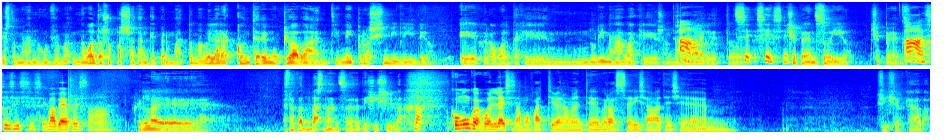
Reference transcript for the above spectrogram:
questo me l'hanno confermato, una volta sono passata anche per matto, ma ve la racconteremo più avanti, nei prossimi video. E quella volta che nurinava, che sono andato ah, là ho detto, sì, sì, sì. ci penso io, ci penso. Ah sì, sì, sì, sì, vabbè, questa... Quella è, è stata abbastanza decisiva. No, comunque con lei ci siamo fatti veramente grosse risate, cioè... Si cercava.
